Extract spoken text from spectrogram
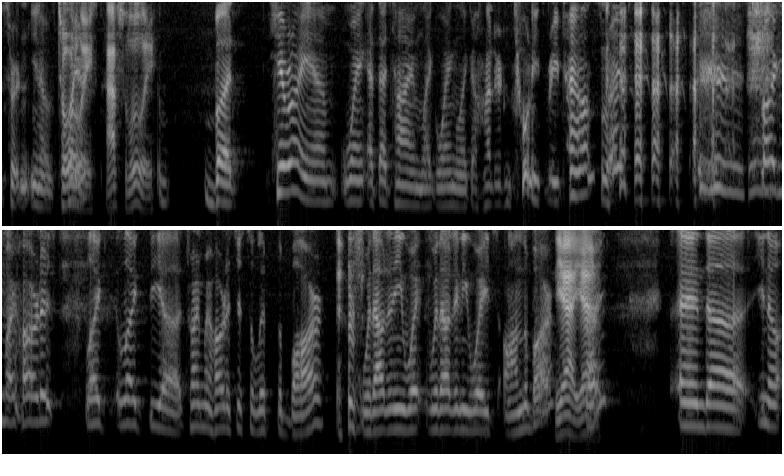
certain you know Totally. players. Absolutely. But here I am weighing at that time like weighing like 123 pounds, right? trying my hardest, like like the uh, trying my hardest just to lift the bar without any weight without any weights on the bar. yeah. Yeah. Right? And uh, you know,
